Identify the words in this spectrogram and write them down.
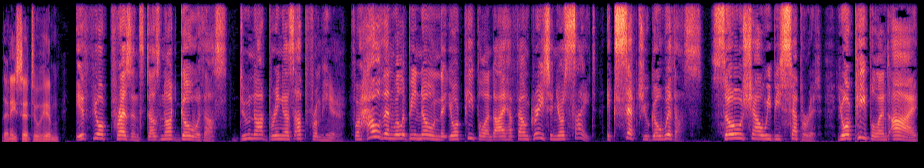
Then he said to him, If your presence does not go with us, do not bring us up from here. For how then will it be known that your people and I have found grace in your sight, except you go with us? So shall we be separate, your people and I,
